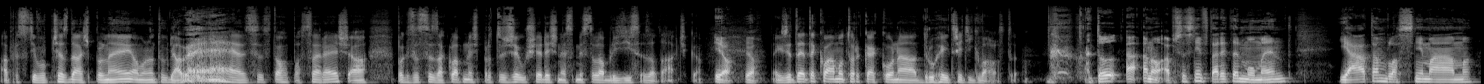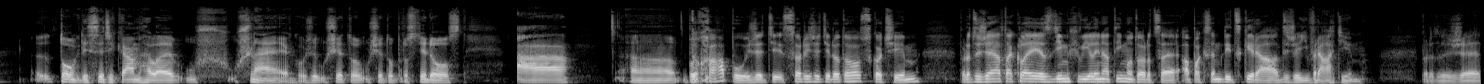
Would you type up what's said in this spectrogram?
a prostě občas dáš plnej a ono to udělá, se z toho pasereš a pak zase zaklapneš, protože už jedeš nesmysl a blíží se zatáčka. Jo, jo. Takže to je taková motorka jako na druhý, třetí kvalt. to, a, ano, a přesně v tady ten moment já tam vlastně mám to, kdy si říkám, hele, už, už ne, jako, že už je, to, už je to prostě dost. A Uh, to chápu, že ti, sorry, že ti do toho skočím, protože já takhle jezdím chvíli na té motorce a pak jsem vždycky rád, že ji vrátím. Protože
